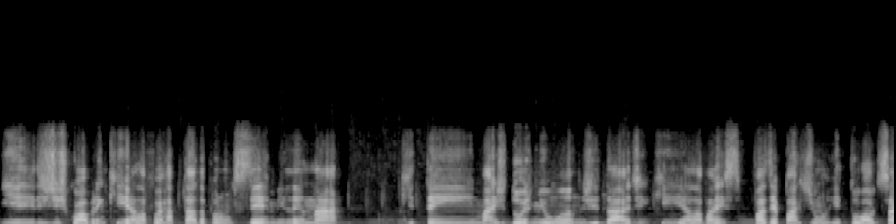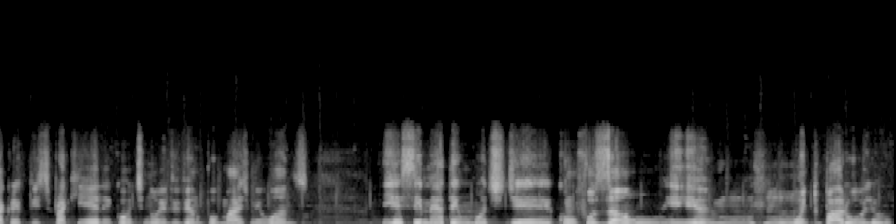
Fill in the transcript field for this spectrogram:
E eles descobrem que ela foi raptada por um ser milenar que tem mais de dois mil anos de idade e que ela vai fazer parte de um ritual de sacrifício para que ele continue vivendo por mais mil anos. E se metem um monte de confusão e muito barulho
